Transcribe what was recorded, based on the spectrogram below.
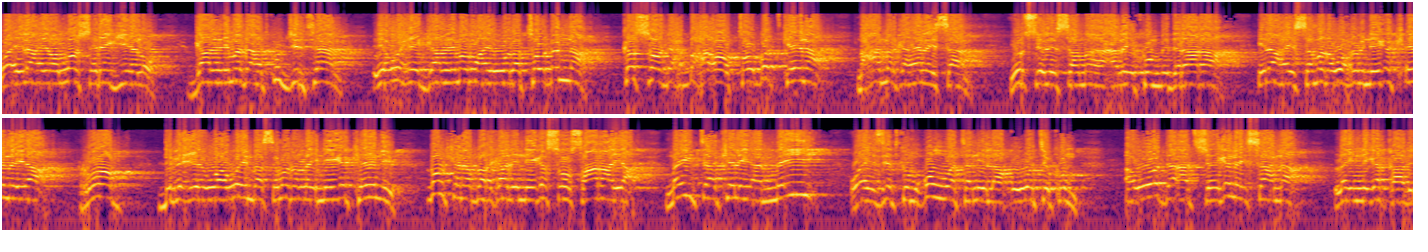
waa ilaahay oo loo shariig yeelo gaalnimada aad ku jirtaan iyo wixii gaalnimadu ay wadato dhanna ka soo dhexbaxa oo toobadkeena. Maxaad markaa helaysaan? Yursil isamaa calaykum midraara. Ilaahay samada wuxuu iniiga keenayaa. Roob dhibicya waaweyn baa samada layniiga keeni. Dhulkana barakaad iniiga soo saaraya. Ma intaa keliya may wayazidkum quwatan ilaa quwatikum awoodda aad sheeganaysaanna layniga qaadi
